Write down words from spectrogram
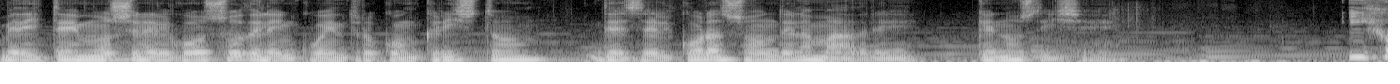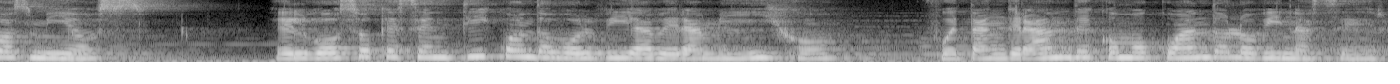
Meditemos en el gozo del encuentro con Cristo desde el corazón de la Madre, que nos dice, Hijos míos, el gozo que sentí cuando volví a ver a mi hijo fue tan grande como cuando lo vi nacer.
